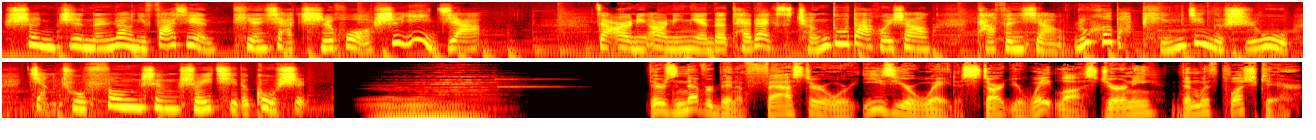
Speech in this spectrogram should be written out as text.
甚至能让你发现天下吃货是一家。在二零二零年的 TEDx 成都大会上，他分享如何把平静的食物讲出风生水起的故事。 There's never been a faster or easier way to start your weight loss journey than with PlushCare.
